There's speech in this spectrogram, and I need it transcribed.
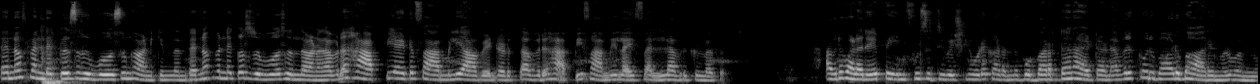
ടെൻ ഓഫ് പെൻഡക്കിൾസ് റിവേഴ്സും കാണിക്കുന്നുണ്ട്. ടെൻ ഓഫ് പെൻഡക്കിൾസ് റിവേഴ്സ് എന്താണ്? അവർ ഹാപ്പി ആയിട്ട് ഫാമിലി ആവേണ്ടടുത്ത് അവർ ഹാപ്പി ഫാമിലി ലൈഫ് അല്ല അവർക്കുള്ളത്. അവർ വളരെ പെയിൻഫുൾ സിറ്റുവേഷനിലൂടെ കടന്നു പോകും. ബർഡൻ ആയിട്ടാണ് അവർക്ക് ഒരുപാട് ഭാരങ്ങൾ വന്നു.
